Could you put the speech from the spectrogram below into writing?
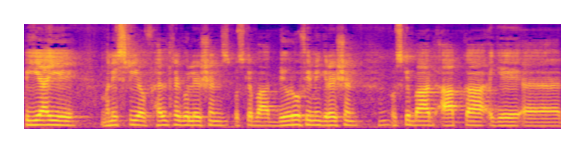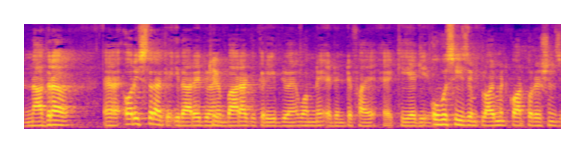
P I A ministry of health regulations اس کے بعد بیورو آف امیگریشن اس کے بعد آپ کا یہ نادرا اور اس طرح کے ادارے جو ہیں بارہ کے قریب جو ہیں وہ ہم نے آئیڈینٹیفائی کیے گی۔ اوورسیز امپلائمنٹ کارپوریشنز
